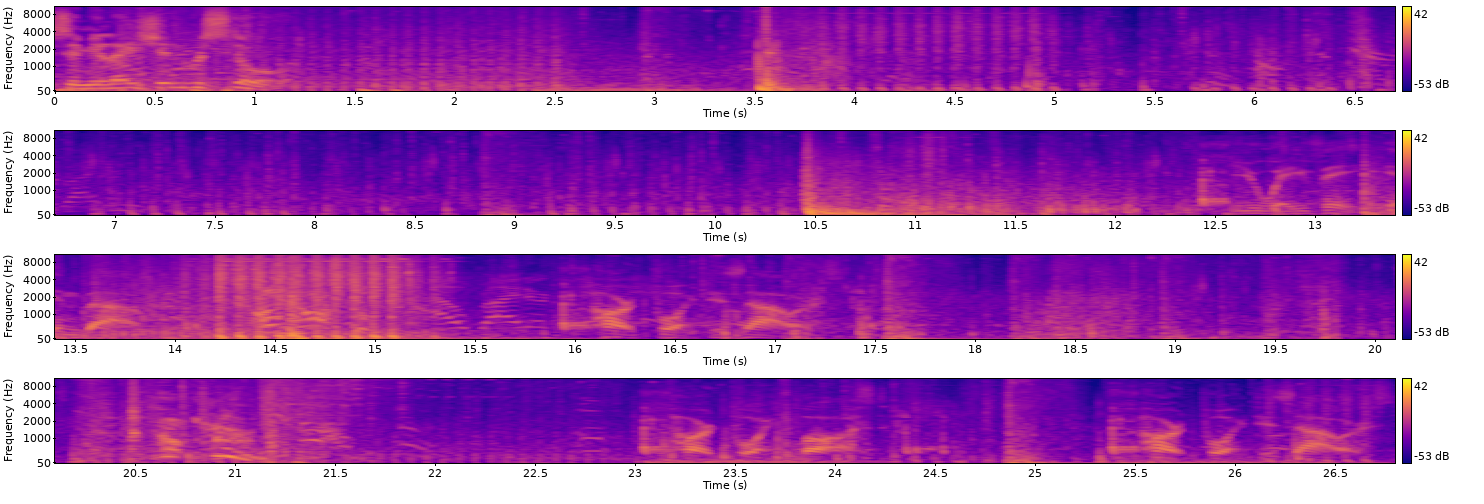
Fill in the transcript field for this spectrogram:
Simulation restored. UAV inbound. On hostile. Outrider. Hardpoint is ours. Hardpoint lost. Hardpoint is ours.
